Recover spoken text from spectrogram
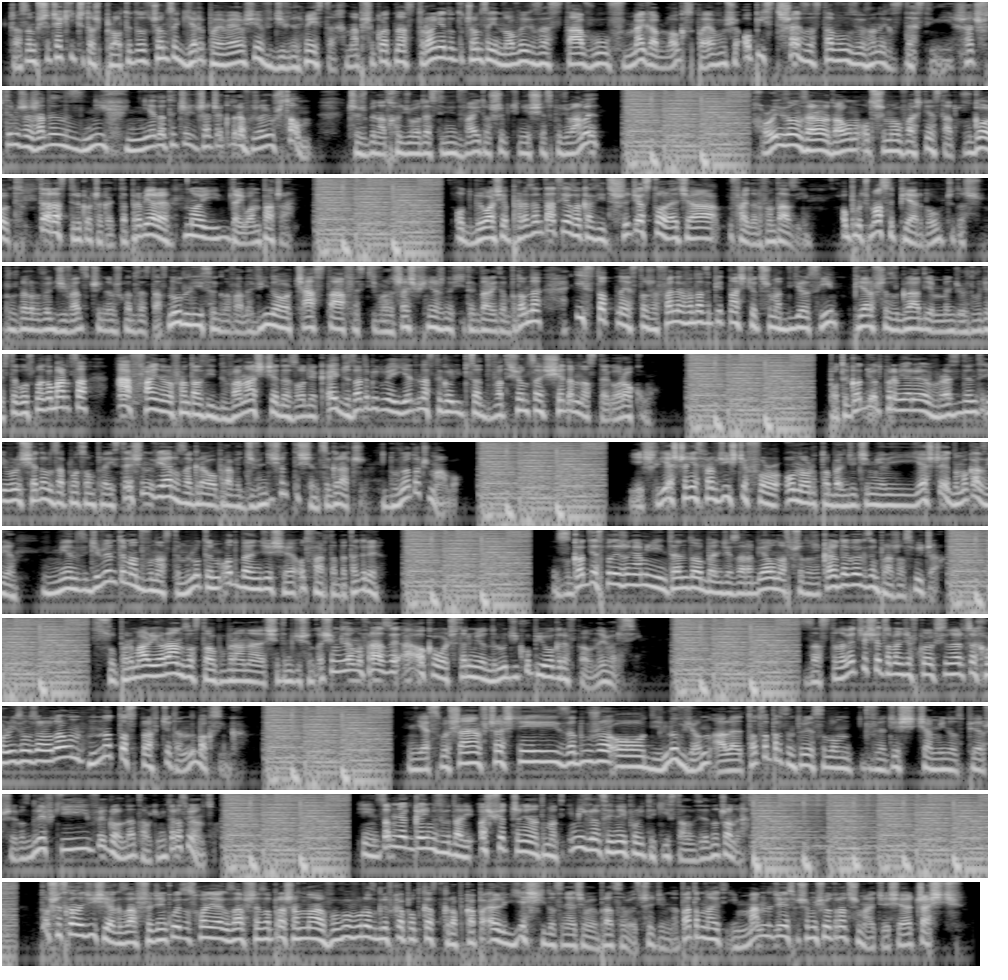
Czasem przecieki czy też ploty dotyczące gier pojawiają się w dziwnych miejscach. Na przykład na stronie dotyczącej nowych zestawów Megablogs pojawił się opis trzech zestawów związanych z Destiny. Rzecz w tym, że żaden z nich nie dotyczy rzeczy, które w grze już są. Czyżby nadchodziło Destiny 2 i to szybciej niż się spodziewamy? Horizon Zero Dawn otrzymał właśnie status Gold. Teraz tylko czekać na premierę, no i Day One Patcha. Odbyła się prezentacja z okazji 30-lecia Final Fantasy. Oprócz masy pierdół, czy też różnego rodzaju dziwac, czyli na przykład zestaw nudli, sygnowane wino, ciasta, festiwal rzeźb śnieżnych itd. itp. Istotne jest to, że Final Fantasy XV otrzyma DLC, pierwsze z Gladiem będzie już 28 marca, a Final Fantasy XII The Zodiac Age zadebiutuje 11 lipca 2017 roku. Po tygodniu od premiery w Resident Evil 7 za pomocą PlayStation VR zagrało prawie 90 tysięcy graczy. Dużo to czy mało? Jeśli jeszcze nie sprawdziliście For Honor, to będziecie mieli jeszcze jedną okazję. Między 9 a 12 lutym odbędzie się otwarta beta gry. Zgodnie z podejrzeniami Nintendo będzie zarabiało na sprzedaży każdego egzemplarza Switcha. Super Mario Run zostało pobrane 78 milionów razy, a około 4 miliony ludzi kupiło grę w pełnej wersji. Zastanawiacie się, co będzie w kolekcjonerce Horizon Zero Dawn? No to sprawdźcie ten unboxing. Nie słyszałem wcześniej za dużo o Diluvion, ale to, co prezentuje sobą 20 minut pierwszej rozgrywki, wygląda całkiem interesująco. Insomniac Games wydali oświadczenie na temat imigracyjnej polityki Stanów Zjednoczonych. To wszystko na dziś, jak zawsze. Dziękuję za słuchanie, jak zawsze zapraszam na www.rozgrywkapodcast.pl Jeśli doceniacie moją pracę, wesprzyjcie na Patronite i mam nadzieję słyszymy się jutro. Trzymajcie się, cześć!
